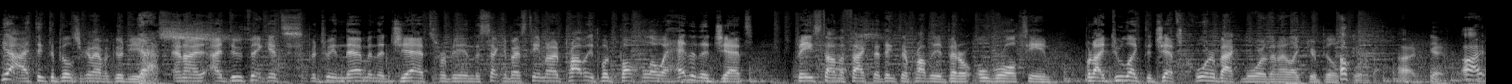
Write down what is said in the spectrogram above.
Yeah, I think the Bills are going to have a good year. Yes. And I, I do think it's between them and the Jets for being the second best team. And I'd probably put Buffalo ahead of the Jets based on the fact that I think they're probably a better overall team. But I do like the Jets quarterback more than I like your Bills Okay. quarterback. All right. Yeah. All right.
